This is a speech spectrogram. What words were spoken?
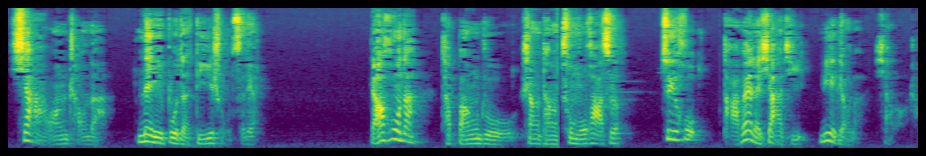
夏王朝的内部的第一手资料。然后呢，他帮助商汤出谋划策，最后打败了夏桀，灭掉了夏王朝。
